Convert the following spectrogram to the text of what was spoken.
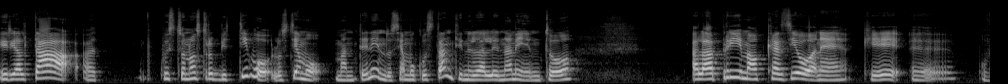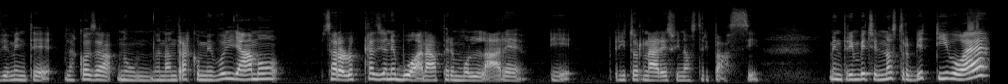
in realtà eh, questo nostro obiettivo lo stiamo mantenendo, siamo costanti nell'allenamento, alla prima occasione che eh, ovviamente la cosa non, non andrà come vogliamo, sarà l'occasione buona per mollare e ritornare sui nostri passi. Mentre invece il nostro obiettivo è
